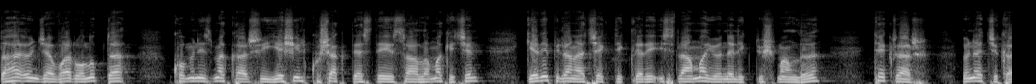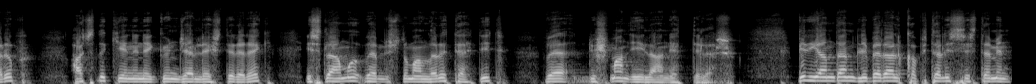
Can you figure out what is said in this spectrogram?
daha önce var olup da komünizme karşı yeşil kuşak desteği sağlamak için geri plana çektikleri İslam'a yönelik düşmanlığı tekrar öne çıkarıp haçlık yenini güncelleştirerek İslam'ı ve Müslümanları tehdit ve düşman ilan ettiler. Bir yandan liberal kapitalist sistemin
